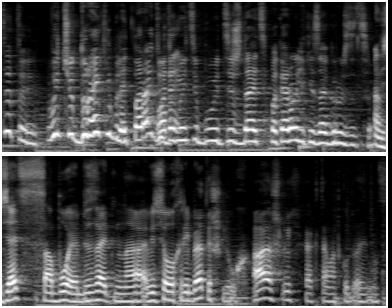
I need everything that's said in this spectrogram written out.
с этой- Вы чё, дураки, блядь, по радио Вот и- думаете, будете ждать, пока ролики загрузятся? Взять с собой обязательно веселых ребят и шлюх. А шлюхи как там, откуда возьмутся?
